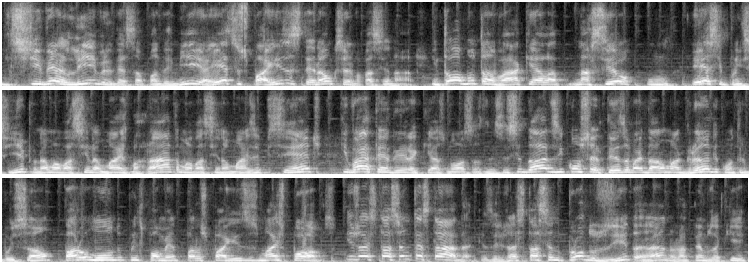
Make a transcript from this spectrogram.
estiver livre dessa pandemia, esses países terão que ser vacinados. Então a Butanvac ela nasceu com esse princípio, né, uma vacina mais barata, uma vacina mais eficiente, que vai atender aqui as nossas necessidades e com certeza vai dar uma grande contribuição para o mundo, principalmente para os países mais pobres. E já está sendo testada, quer dizer, já está sendo produzida, né? nós já temos aqui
